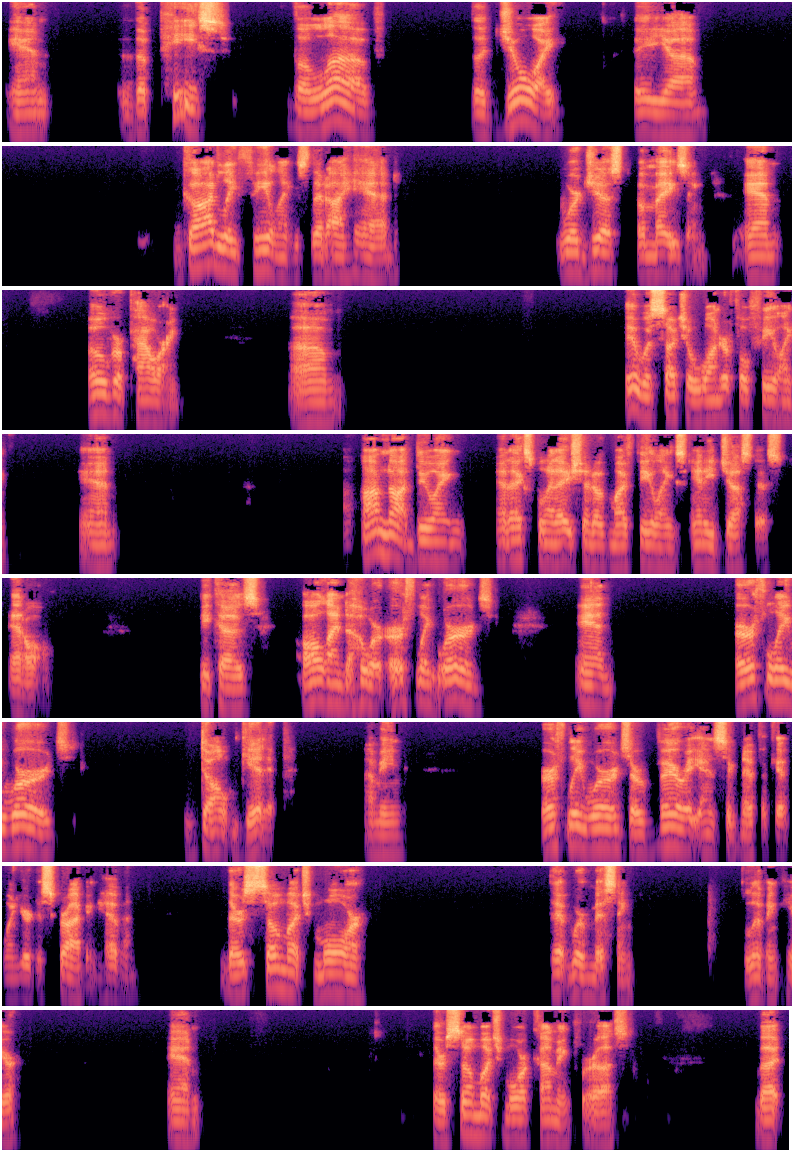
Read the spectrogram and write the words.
And the peace, the love, the joy, the uh, godly feelings that I had were just amazing and overpowering. Um, it was such a wonderful feeling. And I'm not doing an explanation of my feelings any justice at all because all I know are earthly words. And earthly words don't get it. I mean, earthly words are very insignificant when you're describing heaven. There's so much more that we're missing living here. And there's so much more coming for us. But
